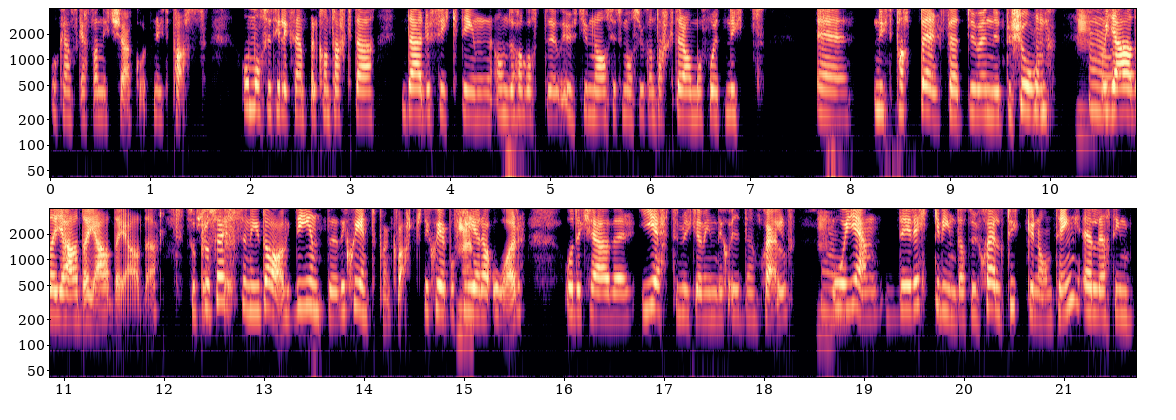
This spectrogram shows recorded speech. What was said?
och kan skaffa nytt körkort, nytt pass. Och måste till exempel kontakta där du fick din, om du har gått ut gymnasiet så måste du kontakta dem och få ett nytt, eh, nytt papper för att du är en ny person. Mm. Och jada, jada, jada, jada. Så Precis. processen idag, det, är inte, det sker inte på en kvart. Det sker på Nej. flera år. Och det kräver jättemycket av individen själv. Mm. Och igen, det räcker inte att du själv tycker någonting eller att din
